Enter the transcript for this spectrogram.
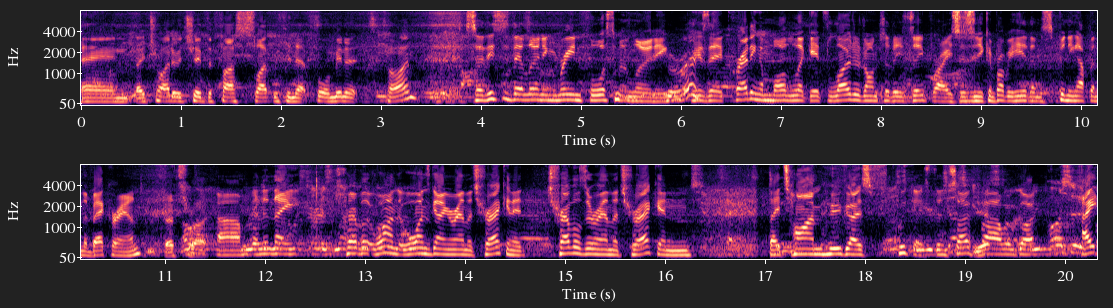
and they try to achieve the fastest lap within that four-minute time. So this is their learning reinforcement learning Correct. because they're creating a model that gets loaded onto these deep races, and you can probably hear them spinning up in the background. That's right. Um, and then they travel. One, the one's going around the track, and it travels around the track, and they time who goes quickest. And so far, we've got eight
